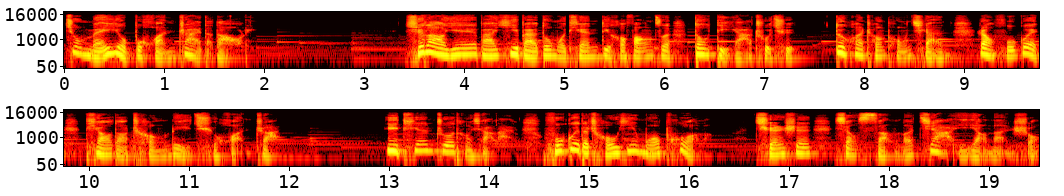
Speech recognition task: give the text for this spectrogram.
就没有不还债的道理。”徐老爷把一百多亩田地和房子都抵押出去，兑换成铜钱，让福贵挑到城里去还债。一天折腾下来，福贵的绸衣磨破了。全身像散了架一样难受。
